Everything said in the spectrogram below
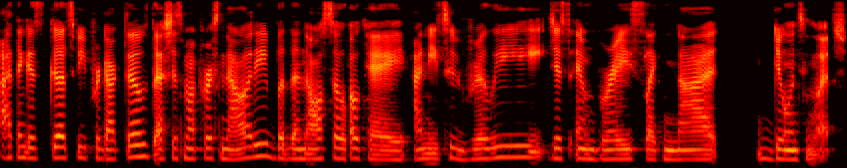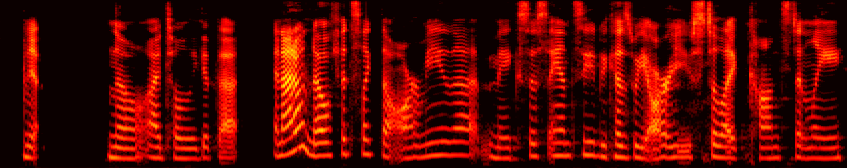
I think it's good to be productive. That's just my personality. But then also, okay, I need to really just embrace like not doing too much. Yeah. No, I totally get that. And I don't know if it's like the army that makes us antsy because we are used to like constantly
